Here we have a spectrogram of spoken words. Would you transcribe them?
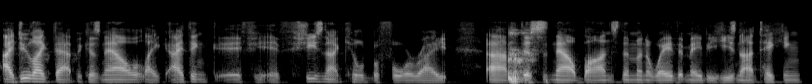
I do like that because now, like, I think if if she's not killed before, right, um, this now bonds them in a way that maybe he's not taking.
